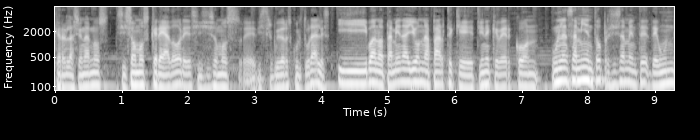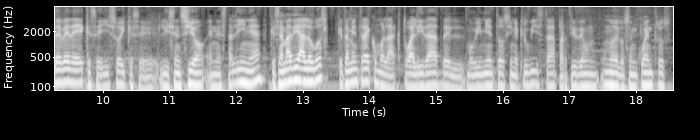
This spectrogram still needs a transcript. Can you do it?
que relacionarnos si somos creadores y si somos eh, distribuidores culturales. Y bueno, también hay una parte que tiene que ver con un lanzamiento precisamente de un DVD que se hizo y que se licenció en esta línea, que se llama Diálogos, que también trae como la actualidad del movimiento cineclubista a partir de un- uno de los encuentros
